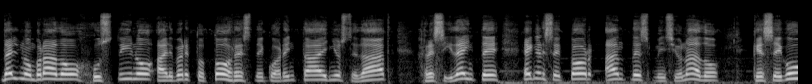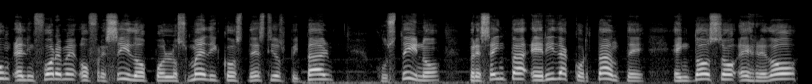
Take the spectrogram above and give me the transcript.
del nombrado Justino Alberto Torres, de 40 años de edad, residente en el sector antes mencionado, que según el informe ofrecido por los médicos de este hospital, Justino presenta herida cortante en doso R2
